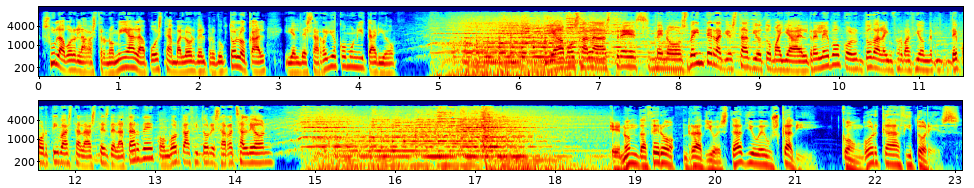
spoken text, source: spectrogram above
su labor en la gastronomía, la puesta en valor del producto local el desarrollo comunitario. Llegamos a las 3 menos 20. Radio Estadio toma ya el relevo con toda la información deportiva hasta las 3 de la tarde con Gorka Citores Arracha León. En Onda Cero, Radio Estadio Euskadi, con Gorka Acitores.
